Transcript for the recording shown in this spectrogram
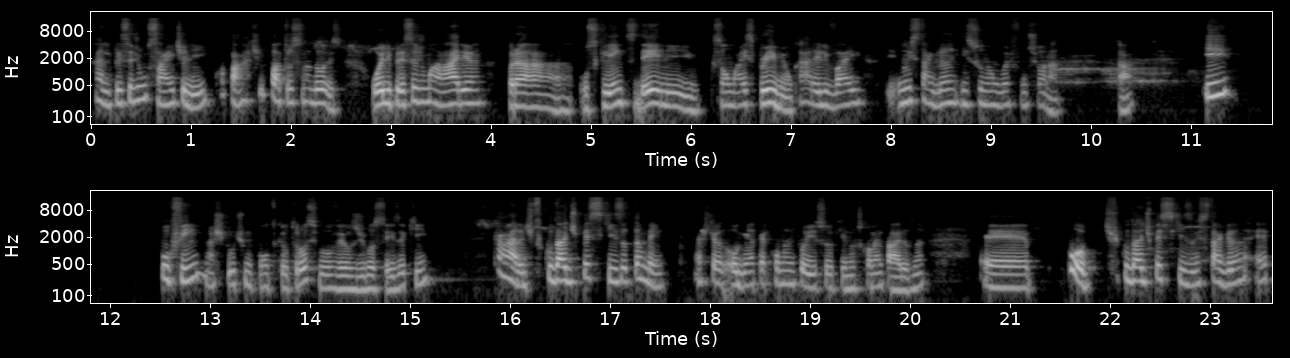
Cara, ele precisa de um site ali com a parte de patrocinadores. Ou ele precisa de uma área para os clientes dele que são mais premium. Cara, ele vai. No Instagram, isso não vai funcionar. Tá? E, por fim, acho que o último ponto que eu trouxe, vou ver os de vocês aqui. Cara, dificuldade de pesquisa também. Acho que alguém até comentou isso aqui nos comentários, né? É, pô, dificuldade de pesquisa. O Instagram é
